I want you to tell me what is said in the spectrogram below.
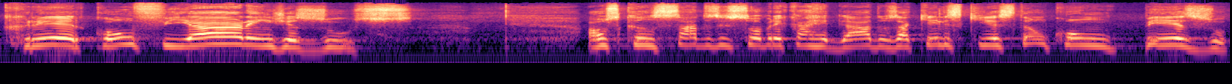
crer, confiar em Jesus. Aos cansados e sobrecarregados, aqueles que estão com peso,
